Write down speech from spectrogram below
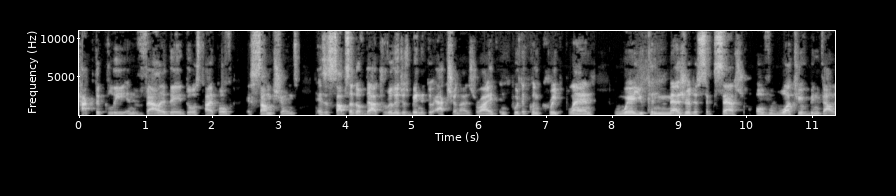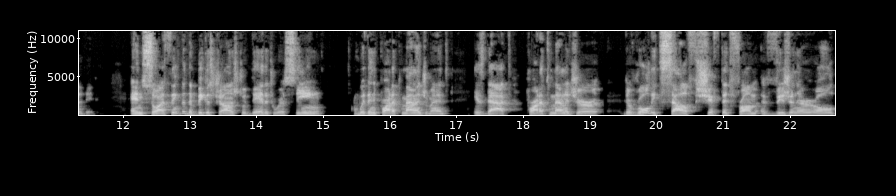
tactically and validate those type of assumptions as a subset of that really just being able to actionize right and put a concrete plan where you can measure the success of what you've been validating. And so I think that the biggest challenge today that we're seeing within product management is that product manager, the role itself shifted from a visionary role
